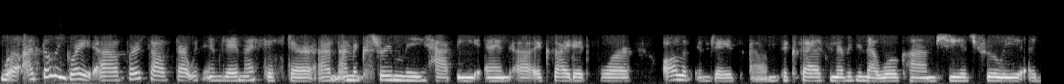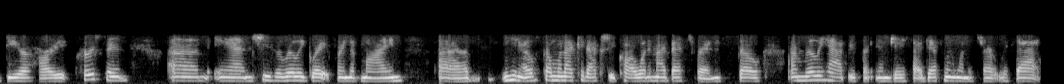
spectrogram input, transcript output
Well, I'm feeling great. Uh, first, I'll start with MJ, my sister. I'm, I'm extremely happy and uh, excited for all of MJ's um, success and everything that will come. She is truly a dear hearted person, um, and she's a really great friend of mine. Uh, you know, someone I could actually call one of my best friends. So I'm really happy for MJ. So I definitely want to start with that.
